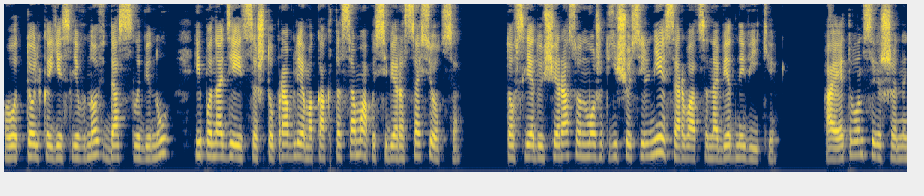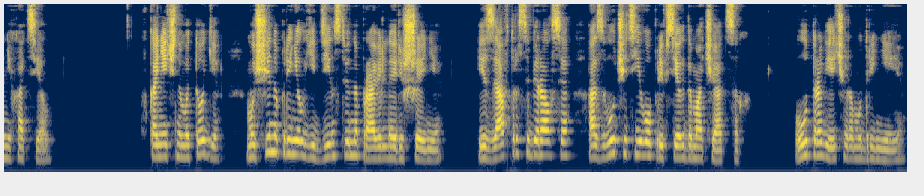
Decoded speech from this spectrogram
Вот только если вновь даст слабину и понадеется, что проблема как-то сама по себе рассосется, то в следующий раз он может еще сильнее сорваться на бедной Вике. А этого он совершенно не хотел. В конечном итоге мужчина принял единственно правильное решение и завтра собирался озвучить его при всех домочадцах. Утро вечера мудренее.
